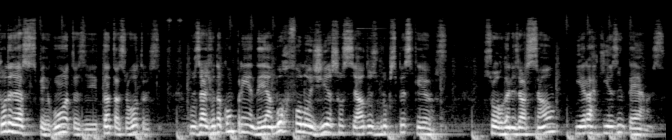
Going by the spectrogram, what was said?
Todas essas perguntas e tantas outras nos ajudam a compreender a morfologia social dos grupos pesqueiros, sua organização e hierarquias internas,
